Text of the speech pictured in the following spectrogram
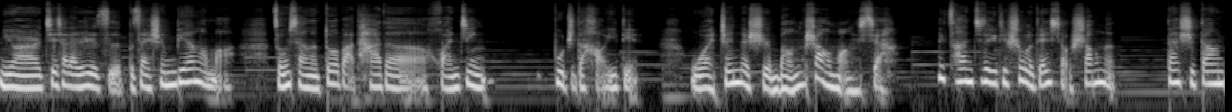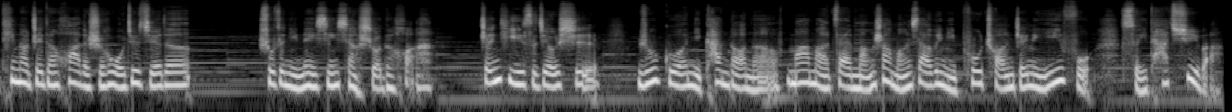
女儿接下来的日子不在身边了嘛，总想着多把她的环境布置的好一点。我真的是忙上忙下。那次还记得有点受了点小伤呢，但是当听到这段话的时候，我就觉得，说着你内心想说的话，整体意思就是，如果你看到呢，妈妈在忙上忙下为你铺床、整理衣服，随她去吧。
